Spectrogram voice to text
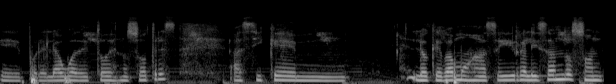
eh, por el agua de todos nosotros. Así que mm, lo que vamos a seguir realizando son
